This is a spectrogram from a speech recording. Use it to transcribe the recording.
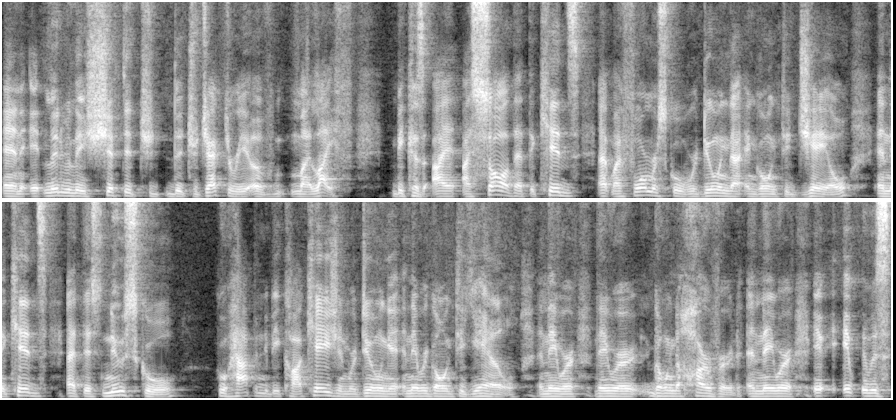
and it literally shifted tra- the trajectory of my life because I, I saw that the kids at my former school were doing that and going to jail and the kids at this new school who happened to be Caucasian were doing it and they were going to Yale and they were they were going to Harvard and they were it, it, it was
